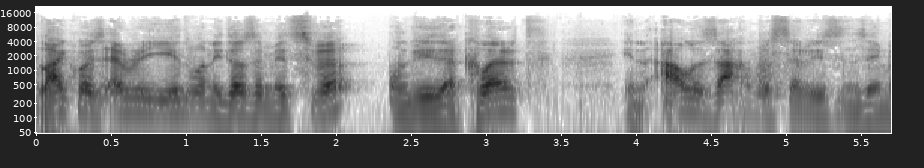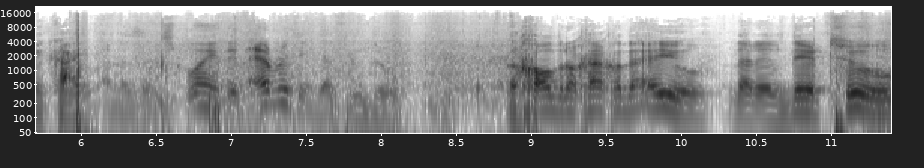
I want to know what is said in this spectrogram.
Likewise, every Yid, when he does a mitzvah, und wie erklärt, in alle Sachen, was er ist and is explained in everything that you do. That if there too,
